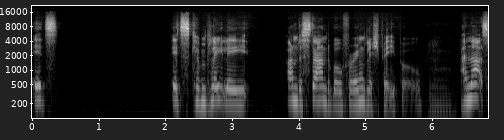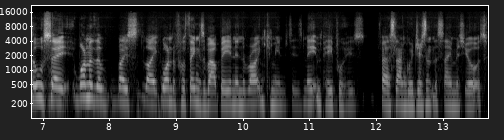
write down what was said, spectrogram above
it's it's completely understandable for English people. Mm. And that's also one of the most like wonderful things about being in the writing community is meeting people whose first language isn't the same as yours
